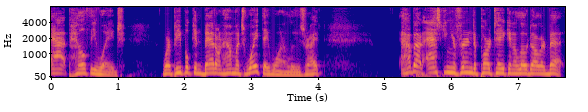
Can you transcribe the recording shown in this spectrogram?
app HealthyWage where people can bet on how much weight they want to lose, right? How about asking your friend to partake in a low dollar bet?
